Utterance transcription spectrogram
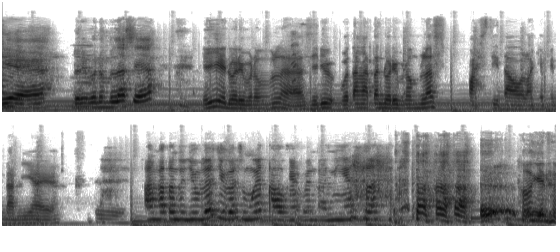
Iya, yeah, 2016 ya. Iya 2016. Jadi buat angkatan 2016 pasti tahu lah Kevin Tania ya. Hmm. Angkatan 17 juga semuanya tahu Kevin Tania lah. oh gitu.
